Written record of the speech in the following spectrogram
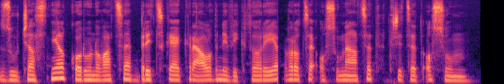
zúčastnil korunovace britské královny Viktorie v roce 1838.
